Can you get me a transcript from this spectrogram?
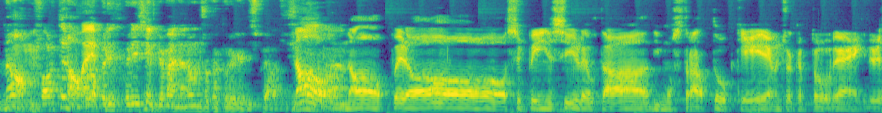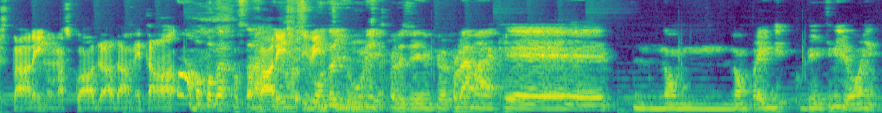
No, più forte no, Ma per, per esempio a me non è un giocatore che dispiace. No, Eh. no, però se pensi in realtà ha dimostrato che è un giocatore che deve stare in una squadra da metà. No, ma può stare Fare anche in una suoi seconda 20 unit, punti. per esempio. Il problema è che non, non prendi 20 milioni.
